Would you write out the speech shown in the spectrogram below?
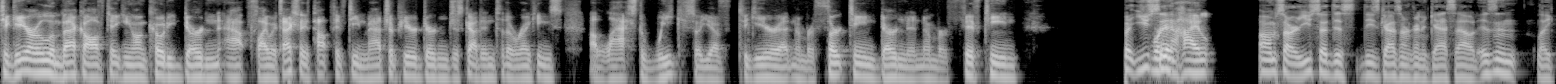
Tagir Ulanbekov taking on Cody Durden at flyweight. It's actually a top 15 matchup here. Durden just got into the rankings uh, last week. So you have Tagir at number 13, Durden at number 15. But you We're said high. Oh, I'm sorry. You said this. These guys aren't going to gas out. Isn't like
